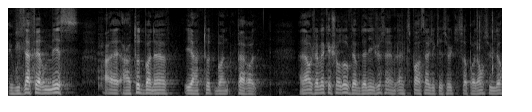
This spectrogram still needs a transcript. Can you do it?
et vous affermisse en, en toute bonne œuvre et en toute bonne parole. Alors, j'avais quelque chose d'autre, je voulais vous donner juste un, petit passage d'écriture qui ne sera pas long, celui-là.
